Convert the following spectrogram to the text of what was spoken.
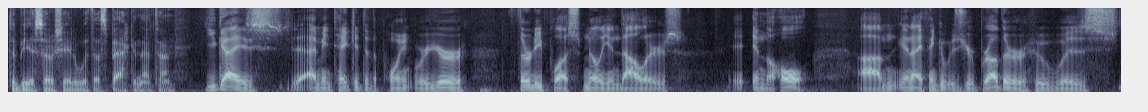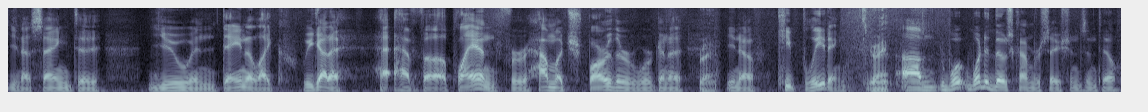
to be associated with us back in that time. You guys, I mean, take it to the point where you're 30 plus million dollars in the hole. Um, and I think it was your brother who was, you know, saying to you and Dana, like, we got to ha- have a plan for how much farther we're going to, you know, keep bleeding. Right. Um, what, what did those conversations entail?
